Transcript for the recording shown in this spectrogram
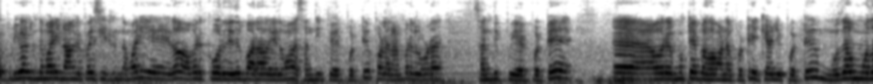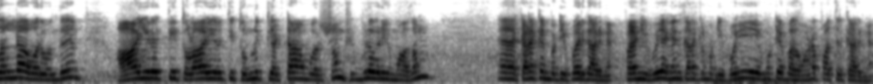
எப்படியோ இந்த மாதிரி நாங்கள் பேசிகிட்டு இருந்த மாதிரி ஏதோ அவருக்கு ஒரு எதிர்பாராத விதமாக சந்திப்பு ஏற்பட்டு பல நண்பர்களோட சந்திப்பு ஏற்பட்டு அவர் முட்டை பகவானை பற்றி கேள்விப்பட்டு முத முதல்ல அவர் வந்து ஆயிரத்தி தொள்ளாயிரத்தி தொண்ணூற்றி எட்டாம் வருஷம் பிப்ரவரி மாதம் கணக்கன்பட்டி போயிருக்காருங்க. பழனி போய் அங்கேருந்து கணக்கன்பட்டி போய் முட்டை பகவானை பார்த்துருக்காருங்க.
